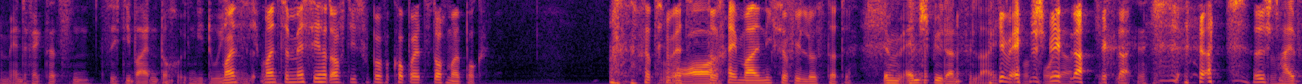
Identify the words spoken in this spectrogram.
im Endeffekt setzen sich die beiden doch irgendwie durch. Meinst, meinst du, Messi hat auf die Supercoppa jetzt doch mal Bock? Nachdem er jetzt dreimal nicht so viel Lust hatte. Im Endspiel dann vielleicht. Im Endspiel dann vielleicht. Im Halb,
